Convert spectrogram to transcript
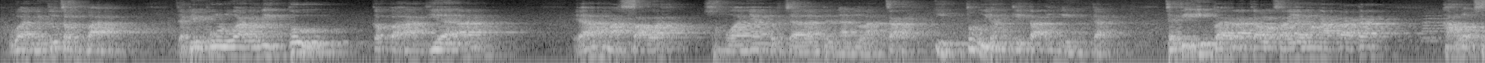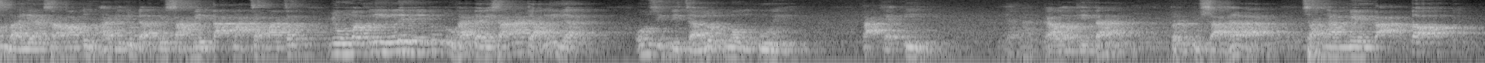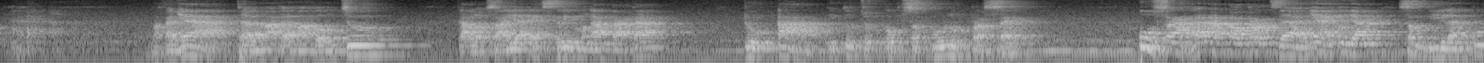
wan itu cepat jadi puluhan ribu kebahagiaan ya masalah semuanya berjalan dengan lancar. Itu yang kita inginkan. Jadi ibarat kalau saya mengatakan kalau sembahyang sama Tuhan itu tidak bisa minta macam-macam nyumet lilin itu Tuhan dari sana dah lihat. Oh si dijaluk nungguin tak kayak ya, kalau kita berusaha jangan minta tok. Makanya dalam agama Kongju kalau saya ekstrim mengatakan doa itu cukup 10% usaha atau kerjanya itu yang 90%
